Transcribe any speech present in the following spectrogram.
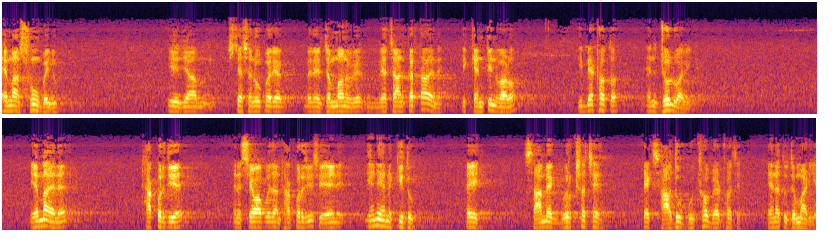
એમાં શું બન્યું? એ જે આમ સ્ટેશન ઉપર બધે જમવાનું વેચાણ કરતા હોય ને, એ કેન્ટીન વાળો, એ બેઠો તો એને જોલું આવી ગયું. એમાં એને ઠાકોરજીએ, એને સેવા પૂજા ઠાકોરજી છે, એને એને એને કીધું એ સામે વૃક્ષ છે એક સાધુ ભૂખ્યો બેઠો છે, એને તું જમાડીએ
